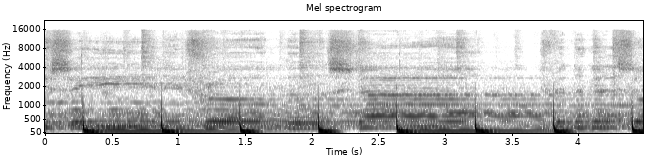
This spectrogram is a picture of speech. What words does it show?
you seen it from the start? Wenn so.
